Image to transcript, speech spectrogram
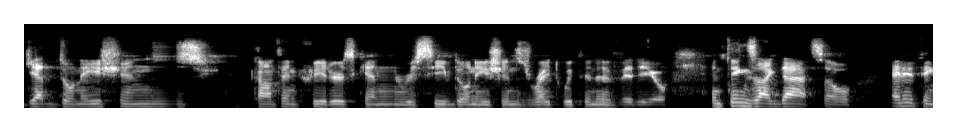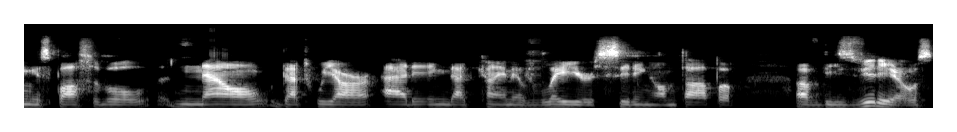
get donations. Content creators can receive donations right within a video and things like that. So anything is possible now that we are adding that kind of layer sitting on top of, of these videos.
